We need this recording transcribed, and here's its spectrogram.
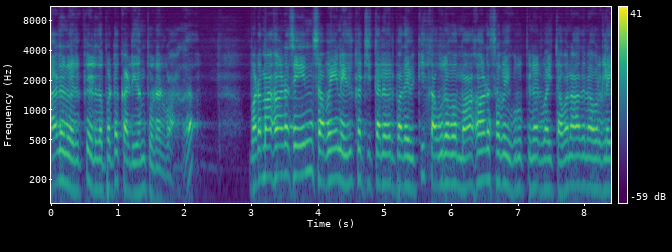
ஆளுநருக்கு எழுதப்பட்ட கடிதம் தொடர்பாக வடமாகாண சபையின் சபையின் எதிர்க்கட்சி தலைவர் பதவிக்கு கௌரவ மாகாண சபை உறுப்பினர் வை. தவநாதன் அவர்களை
